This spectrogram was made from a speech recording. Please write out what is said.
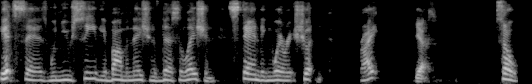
It says when you see the abomination of desolation standing where it shouldn't, right? Yes. So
